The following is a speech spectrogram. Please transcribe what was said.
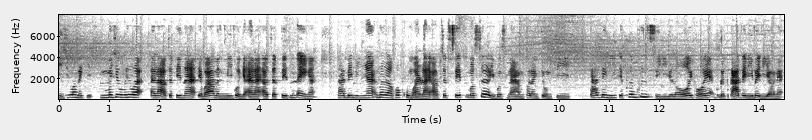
มีชื่อว่าไม่ไม่ชื่อไม่ชื่อว่าอะไรเอาจตินนะแต่ว่ามันมีผลกับอะไรเอาจตินนั่นเองอะการ์ดใบนี้เนี่ยเมื่อเราควบคุมอะไรเอาจติดมอสเตอร์อยู่บนสนาม พลังโจมตีการ์ดใบนี้จะเพิ่มขึ้น400เพราะเนี่ยการ์ดใบนี้ใบเดียวเนี่ย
